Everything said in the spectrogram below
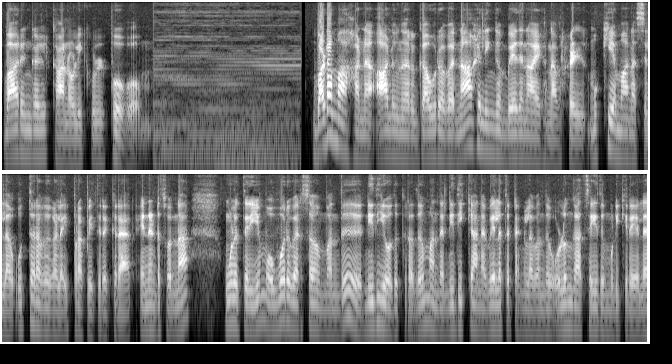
வாருங்கள் காணொளிக்குள் போவோம். வடமாகாண ஆளுநர் கௌரவ நாகலிங்கம் வேதநாயகன் அவர்கள் முக்கியமான சில உத்தரவுகளை பிறப்பித்திருக்கிறார். என்னென்று சொன்னால் உங்களுக்கு தெரியும் ஒவ்வொரு வருஷமும் வந்து நிதி ஒதுக்குறதும் அந்த நிதிக்கான வேலைத்திட்டங்களை வந்து ஒழுங்காக செய்து முடிக்கிறேல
